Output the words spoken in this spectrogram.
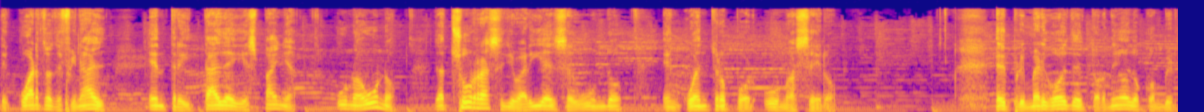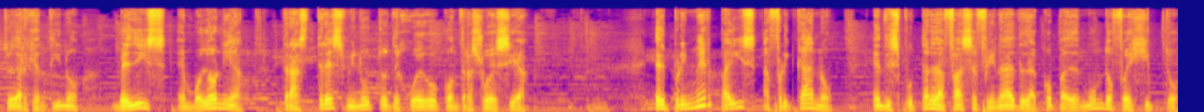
de cuartos de final entre Italia y España 1 a 1. La Zurra se llevaría el segundo encuentro por 1 a 0. El primer gol del torneo lo convirtió el argentino Beliz en Bolonia tras tres minutos de juego contra Suecia. El primer país africano en disputar la fase final de la Copa del Mundo fue Egipto.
